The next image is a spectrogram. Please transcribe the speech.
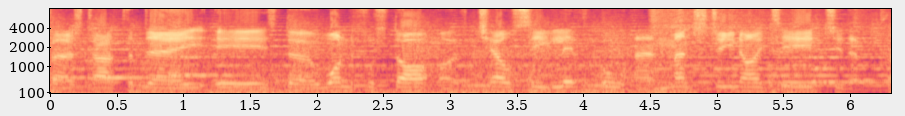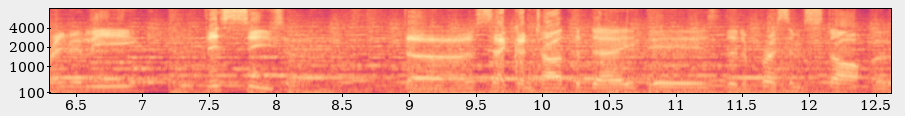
first half of the day is the wonderful start of Chelsea, Liverpool, and Manchester United to the Premier League this season. The second half of the day is the depressing start of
